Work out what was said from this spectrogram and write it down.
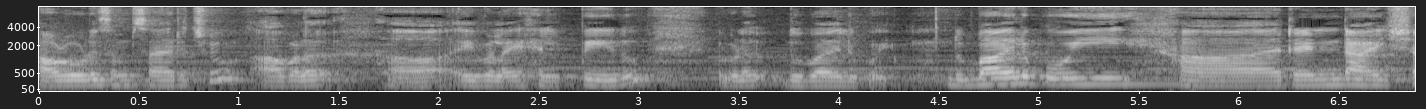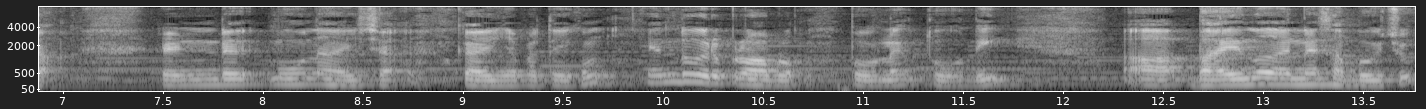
അവളോട് സംസാരിച്ചു. അവൾ ഇവളെ ഹെൽപ്പ് ചെയ്തു. ഇവൾ ദുബായിൽ പോയി. ദുബായിൽ പോയി രണ്ടാഴ്ച രണ്ട് മൂന്നാഴ്ച കഴിഞ്ഞപ്പോഴത്തേക്കും എന്തോ ഒരു പ്രോബ്ലം പോലെ തോന്നി. ഭയന്ന് തന്നെ സംഭവിച്ചു.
